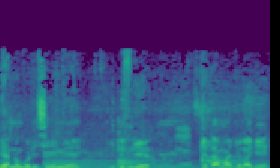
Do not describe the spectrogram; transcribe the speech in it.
dia nunggu di sini di pinggir. Kita maju lagi.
